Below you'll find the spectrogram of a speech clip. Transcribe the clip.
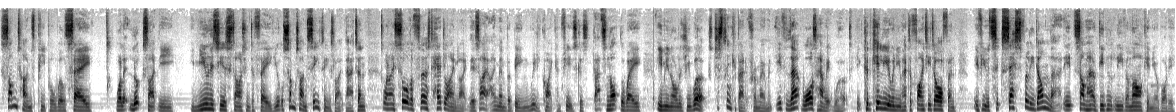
Sometimes people will say, well, it looks like the immunity is starting to fade. You'll sometimes see things like that. And when I saw the first headline like this, I, I remember being really quite confused because that's not the way immunology works. Just think about it for a moment. If that was how it worked, it could kill you and you had to fight it off. And if you had successfully done that, it somehow didn't leave a mark in your body.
